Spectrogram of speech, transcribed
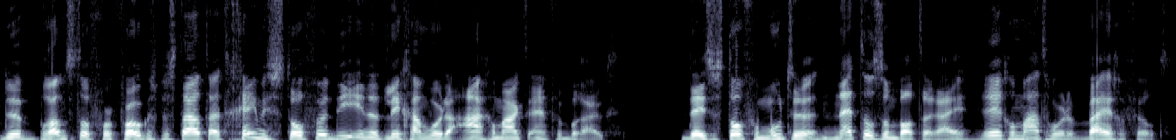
De brandstof voor focus bestaat uit chemische stoffen die in het lichaam worden aangemaakt en verbruikt. Deze stoffen moeten, net als een batterij, regelmatig worden bijgevuld.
